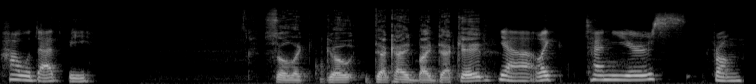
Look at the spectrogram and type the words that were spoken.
how would that be? So, like, go decade by decade? Yeah, like 10 years from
